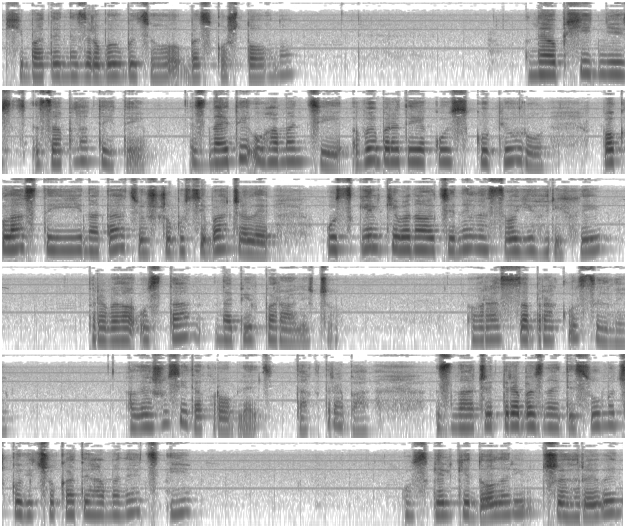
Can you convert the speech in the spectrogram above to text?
Хіба ти не зробив би цього безкоштовно? Необхідність заплатити, знайти у гаманці, вибрати якусь купюру, покласти її на тацю, щоб усі бачили, у скільки вона оцінила свої гріхи, привела у стан напівпаралічу. Враз забракло сили. Але ж усі так роблять. Так треба. Значить, треба знайти сумочку, відшукати гаманець і... У скільки доларів чи гривень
